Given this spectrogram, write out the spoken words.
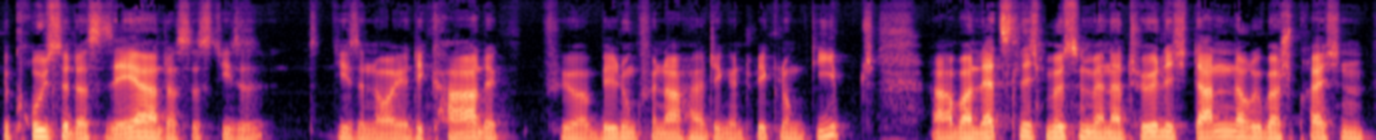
begrüße das sehr, dass es diese, diese neue Dekade für Bildung für nachhaltige Entwicklung gibt. Aber letztlich müssen wir natürlich dann darüber sprechen,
